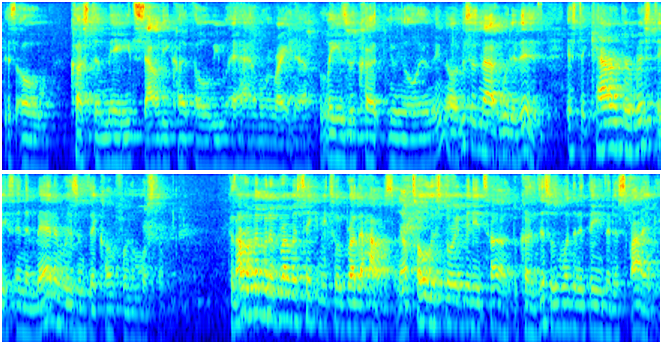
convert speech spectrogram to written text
this old custom-made Saudi cut though we might have on right now. Laser cut, you know, you know, this is not what it is. It's the characteristics and the mannerisms that come from the Muslim. Because I remember the brothers taking me to a brother house, and I've told this story many times because this was one of the things that inspired me,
